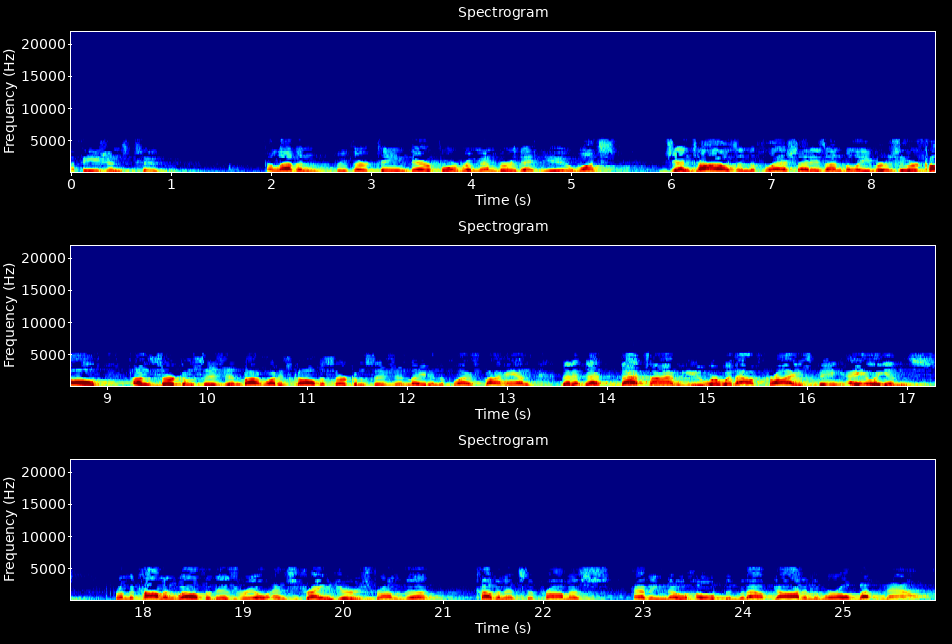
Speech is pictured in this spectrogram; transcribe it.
Ephesians 2 11 through 13, therefore remember that you, once Gentiles in the flesh, that is unbelievers, who are called uncircumcision by what is called the circumcision made in the flesh by hand, that at that, that time you were without Christ, being aliens from the commonwealth of Israel and strangers from the covenants of promise, having no hope and without God in the world, but now,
